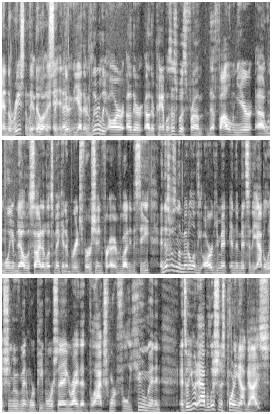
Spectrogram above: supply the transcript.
And the reason we don't well, is and there- yeah, there literally are other other pamphlets. This was from the following year uh, when William Nell decided let's make an abridged version for everybody to see. And this was in the middle of the argument in the midst of the abolition movement where people were saying right that blacks weren't fully human, and and so you had abolitionists pointing out, guys,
